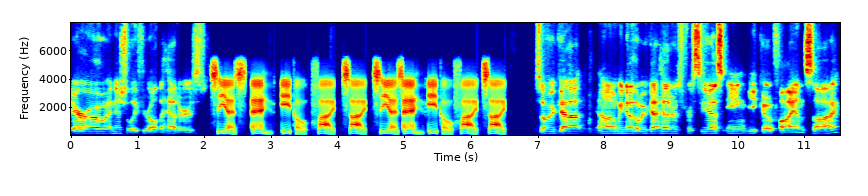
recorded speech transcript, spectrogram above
arrow initially through all the headers. CS. N. Eco. Phi. Psi. CS. N. Eco. Phi. Psi. So we've got, uh, we know that we've got headers for CS, ING, ECO, PHI, and PSI.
